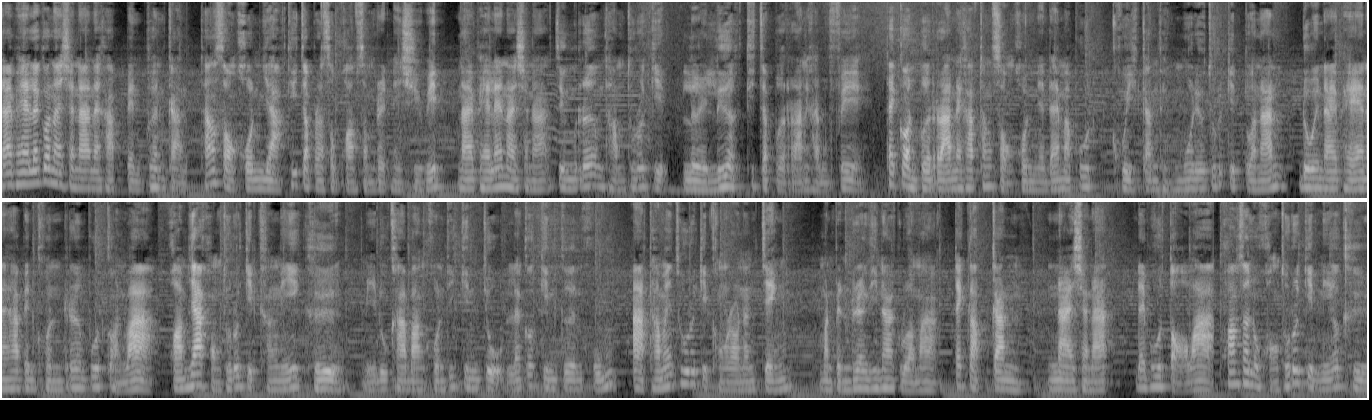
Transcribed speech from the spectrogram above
นายแพ้และก็นายชนะนะครับเป็นเพื่อนกัน ทั้งสองคนอยากที่จะประสบความสำเร็จในชีวิต นายแพ้และนายชนะจึงเริ่มทำธุรกิจเลยเลือกที่จะเปิดร้านขายบุฟเฟ่ต์แต่ก่อนเปิดร้านนะครับทั้งสองคนเนี่ยได้มาพูดคุยกันถึงโมเดลธุรกิจตัวนั้น โดยนายแพ้นะฮะเป็นคนเริ่มพูดก่อนว่า ความยากของธุรกิจครั้งนี้คือ มีลูกค้าบางคนที่กินจุ และก็กินเกินคุ้ม อาจทำให้ธุรกิจของเรานั้นเจ๊ง มันเป็นเรื่องที่น่ากลัวมาก แต่กลับกันนายชนะ ได้พูดต่อว่าความสนุกของธุรกิจนี้ก็คือ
